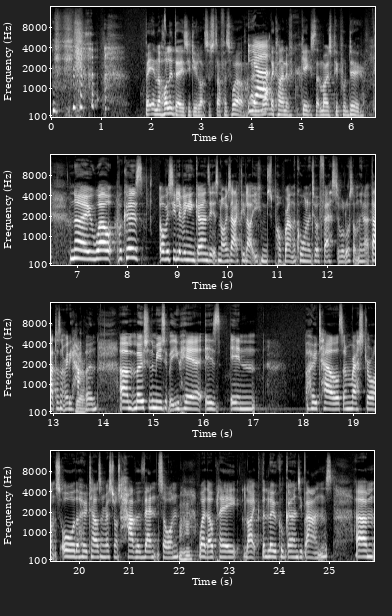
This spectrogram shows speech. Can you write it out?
but in the holidays, you do lots of stuff as well. And Yeah. not the kind of gigs that most people do. No, well, because obviously living in Guernsey, it's not exactly like you can just pop around the corner to a festival or something like that. Doesn't really happen. Um, most of the music that you hear is in hotels and restaurants, or the hotels and restaurants have events on where they'll play like the local Guernsey bands. Um,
